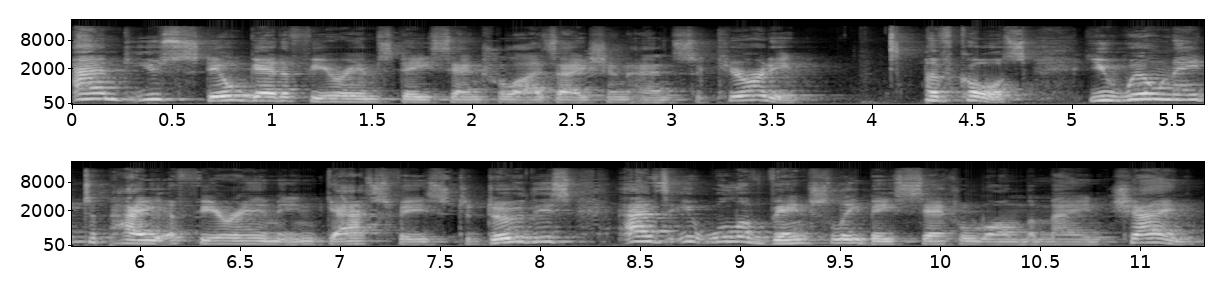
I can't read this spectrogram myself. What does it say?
and you still get Ethereum's decentralization and security. Of course, you will need to pay Ethereum in gas fees to do this, as it will eventually be settled on the main chain.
